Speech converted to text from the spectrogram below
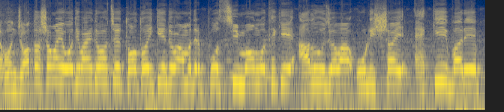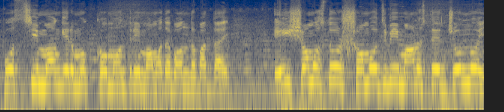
এখন যত সময় অতিবাহিত হচ্ছে, ততই কিন্তু আমাদের পশ্চিমবঙ্গ থেকে আলু যাওয়া উড়িষ্যায় একেবারে পশ্চিমবঙ্গের মুখ্যমন্ত্রী মমতা বন্দ্যোপাধ্যায়। এই সমস্ত শ্রমজীবী মানুষদের জন্যই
